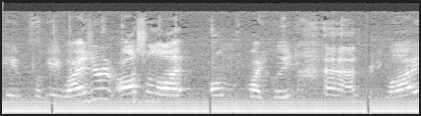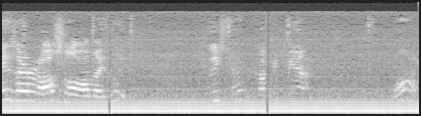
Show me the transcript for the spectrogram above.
Hey, okay, why is there an ocelot my plate. That's pretty cool. Why is there an also on my plate? Please don't copy me out. Why?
